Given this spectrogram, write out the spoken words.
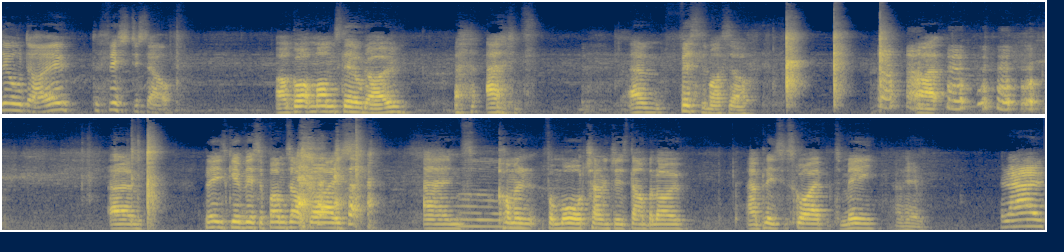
dildo to fist yourself. I got Mum's dildo and um fisted myself. Right. Um, please give this a thumbs up, guys, and comment for more challenges down below. And please subscribe to me and him. Hello.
